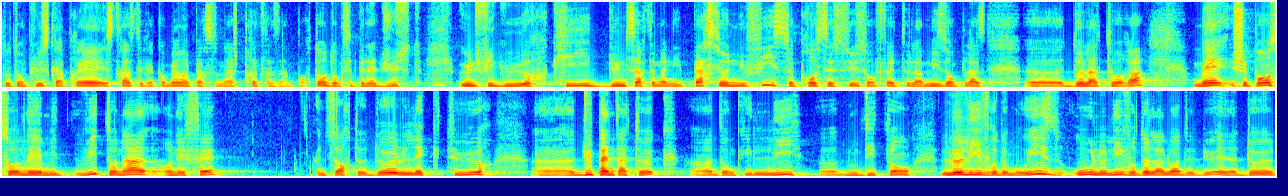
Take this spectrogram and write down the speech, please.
d'autant plus qu'après, Estras devient quand même un personnage très très important. Donc c'est peut-être juste une figure qui, d'une certaine manière, personnifie ce processus en fait la mise en place euh, de la Torah. Mais je pense au Néhémie vite, on a en effet une sorte de lecture du Pentateuque. Hein, donc il lit, euh, nous dit-on, le livre de Moïse ou le livre de la loi de Dieu. Il y a deux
